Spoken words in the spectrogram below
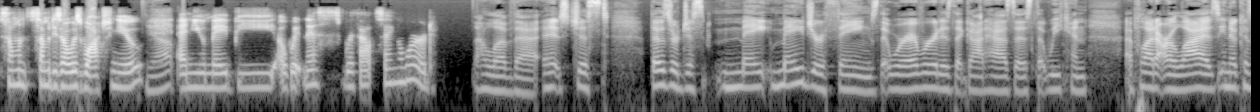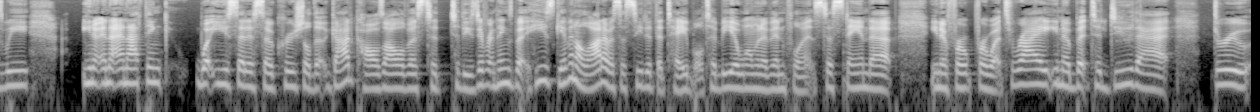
someone somebody's always watching you, yep. and you may be a witness without saying a word. I love that. And it's just, those are just ma- major things that wherever it is that God has us, that we can apply to our lives, you know, because we, you know, and, and I think what you said is so crucial that God calls all of us to, to these different things, but He's given a lot of us a seat at the table to be a woman of influence, to stand up, you know, for, for what's right, you know, but to do that through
